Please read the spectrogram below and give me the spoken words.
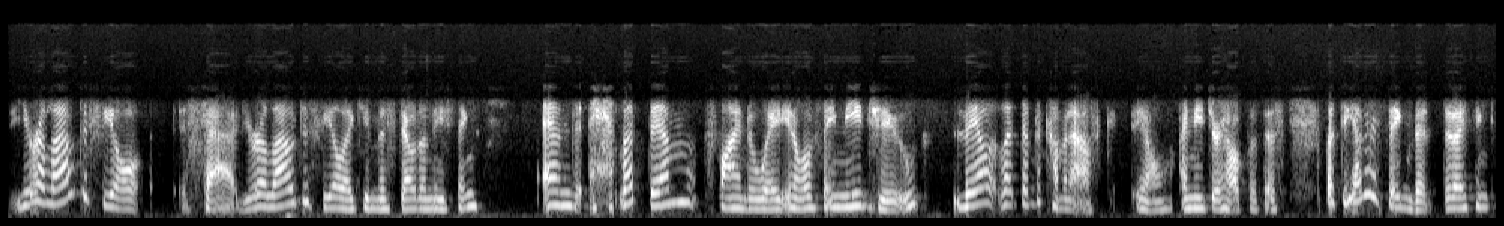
you're allowed to feel sad. You're allowed to feel like you missed out on these things and let them find a way, you know, if they need you, they'll let them to come and ask, you know, I need your help with this. But the other thing that, that I think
